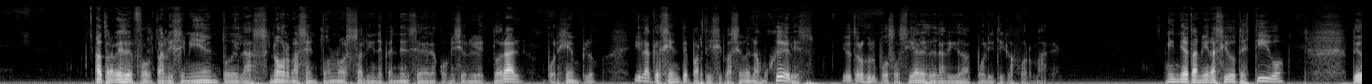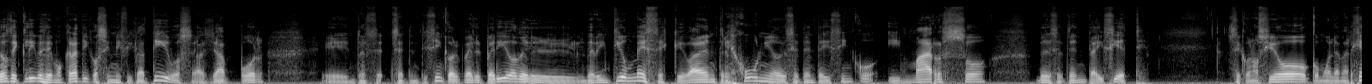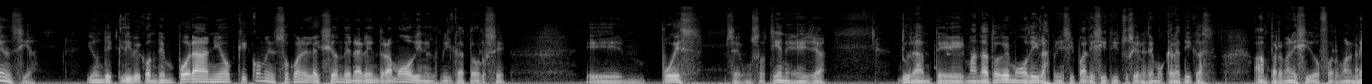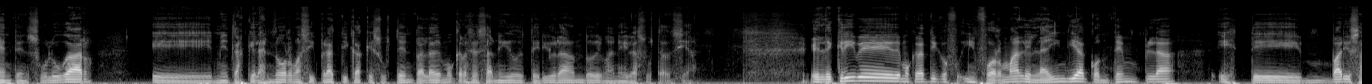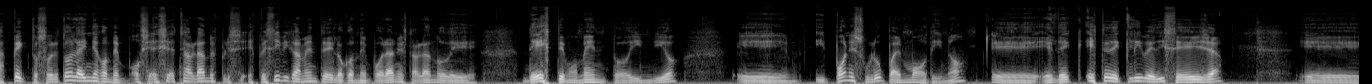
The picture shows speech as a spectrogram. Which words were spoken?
a través del fortalecimiento de las normas en torno a la independencia de la comisión electoral, por ejemplo, y la creciente participación de las mujeres y otros grupos sociales de la vida política formal. India también ha sido testigo de dos declives democráticos significativos allá por eh, entonces 75, el, periodo del, de 21 meses que va entre junio del 75 y marzo del 77. Se conoció como la emergencia y un declive contemporáneo que comenzó con la elección de Narendra Modi en el 2014, eh, pues, según sostiene ella, durante el mandato de Modi las principales instituciones democráticas han permanecido formalmente en su lugar eh, mientras que las normas y prácticas que sustentan la democracia se han ido deteriorando de manera sustancial. El declive democrático informal en la India contempla este, varios aspectos, sobre todo la India o sea, se está hablando específicamente de lo contemporáneo, está hablando de, este momento indio, eh, y pone su lupa en Modi, ¿no? Eh, de, este declive, dice ella,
